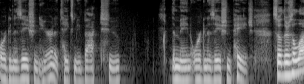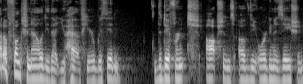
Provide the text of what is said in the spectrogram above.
organization here and it takes me back to the main organization page. So there's a lot of functionality that you have here within the different options of the organization.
